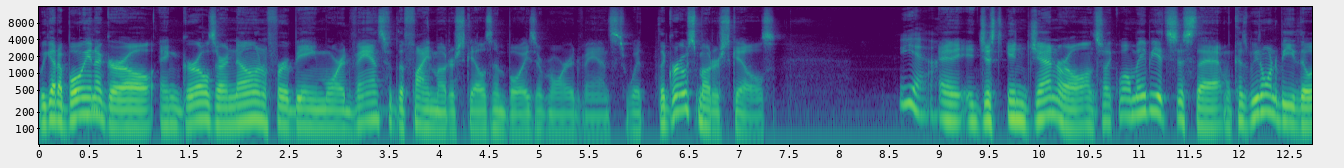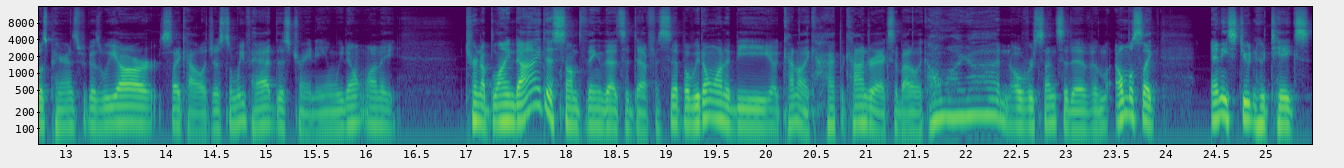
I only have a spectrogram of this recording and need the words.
we got a boy and a girl, and girls are known for being more advanced with the fine motor skills, and boys are more advanced with the gross motor skills. Yeah. And it just in general, and it's like, well, maybe it's just that because we don't want to be those parents because we are psychologists and we've had this training, and we don't want to turn a blind eye to something that's a deficit, but we don't want to be uh, kind of like hypochondriacs about it, like, oh my God, and oversensitive, and almost like any student who takes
